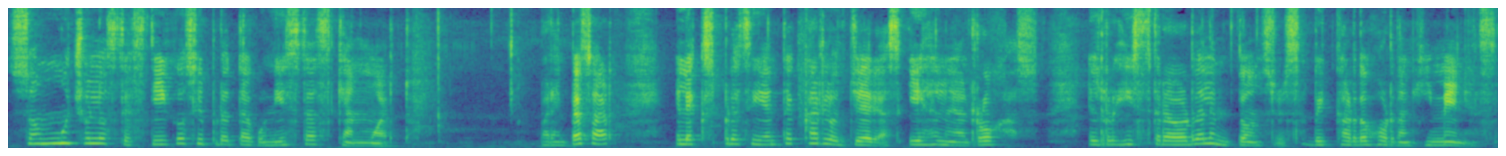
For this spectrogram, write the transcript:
son muchos los testigos y protagonistas que han muerto. Para empezar, el expresidente Carlos Lleras y el general Rojas, el registrador del entonces, Ricardo Jordán Jiménez,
